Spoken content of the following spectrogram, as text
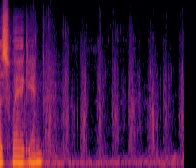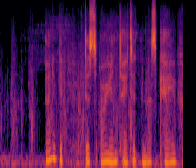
This way again. I'm Trying to get disorientated in this cave.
